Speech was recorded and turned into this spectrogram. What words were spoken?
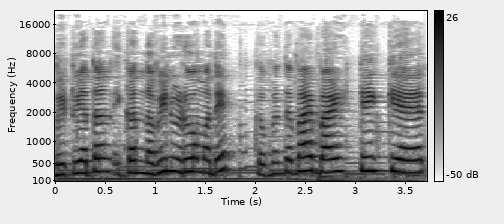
भेटूया आता एका नवीन व्हिडिओमध्ये तोपर्यंत बाय बाय टेक केअर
